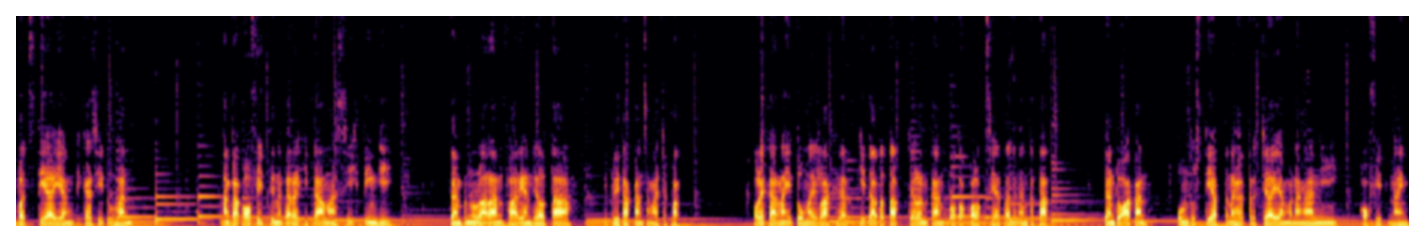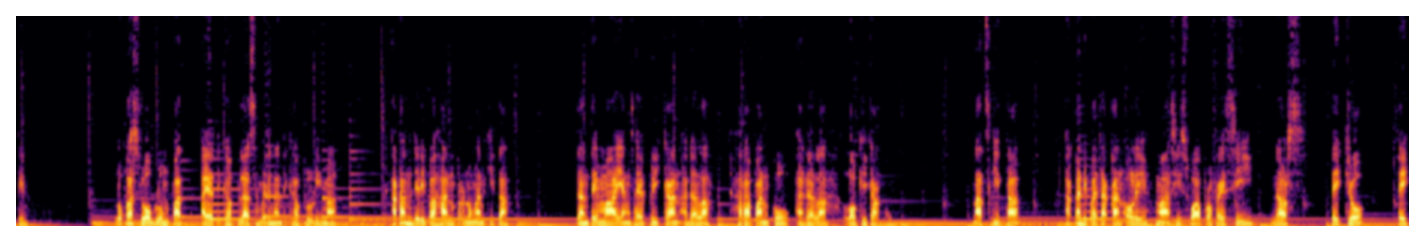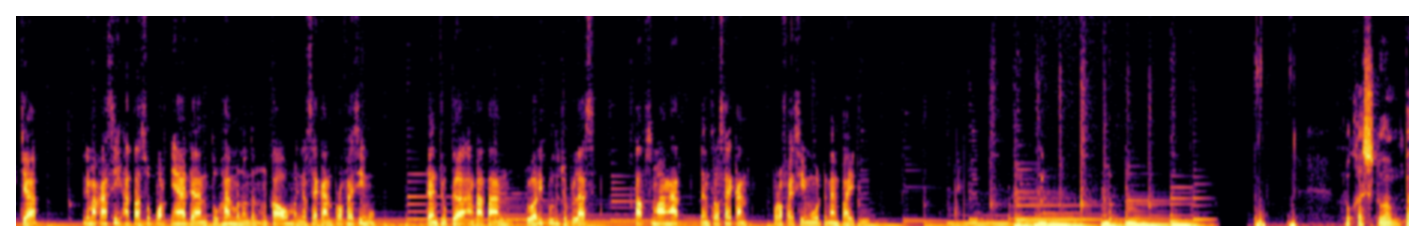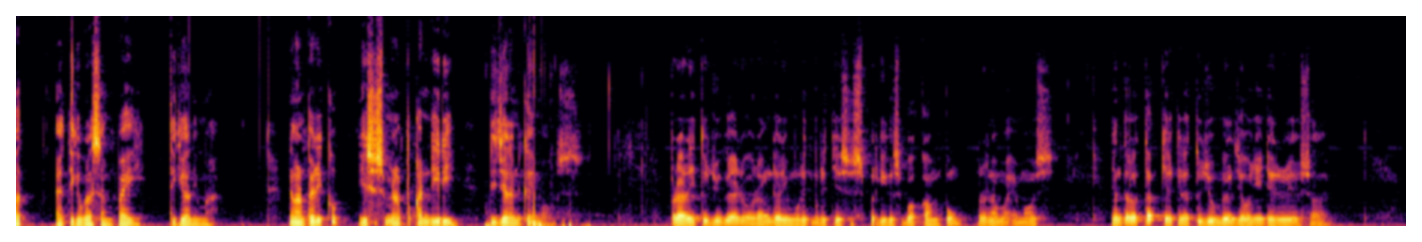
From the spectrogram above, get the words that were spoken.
Sobat setia yang dikasih Tuhan, angka COVID di negara kita masih tinggi dan penularan varian Delta diberitakan sangat cepat. Oleh karena itu, marilah kita tetap jalankan protokol kesehatan dengan ketat dan doakan untuk setiap tenaga kerja yang menangani COVID-19. Lukas 24 ayat 13 sampai dengan 35 akan menjadi bahan perenungan kita. Dan tema yang saya berikan adalah harapanku adalah logikaku. Nats kita akan dibacakan oleh mahasiswa profesi nurse Tejo, Teja. Terima kasih atas supportnya dan Tuhan menuntun engkau menyelesaikan profesimu. Dan juga angkatan 2017, tetap semangat dan selesaikan profesimu dengan baik. Lukas 24 ayat 13 sampai 35. Dengan perikop, Yesus menampakkan diri di jalan ke Emmaus. Pada hari itu juga ada orang dari murid-murid Yesus pergi ke sebuah kampung bernama Emmaus yang terletak kira-kira tujuh mil jauhnya dari Yerusalem.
